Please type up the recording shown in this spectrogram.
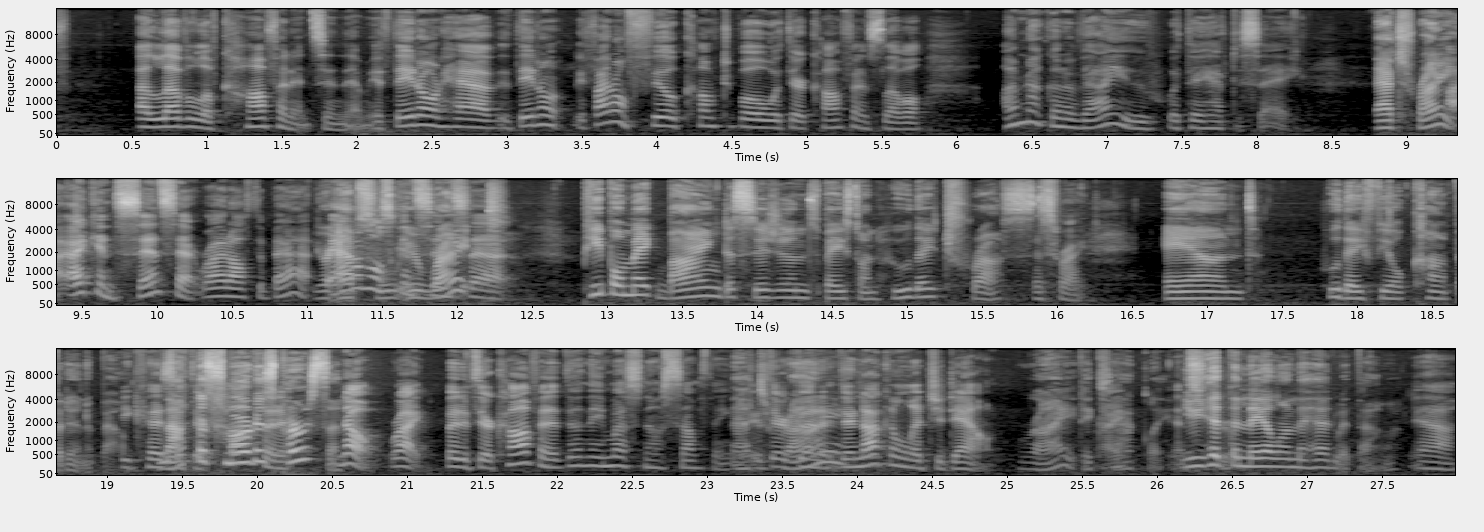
a level of confidence in them, if they don't have, if they don't, if I don't feel comfortable with their confidence level, I'm not going to value what they have to say. That's right. I, I can sense that right off the bat. You're Animals absolutely can sense right. that. People make buying decisions based on who they trust That's right. and who they feel confident about. Because not the smartest person. No, right. But if they're confident, then they must know something. That's they're Gonna, right. they're not going to let you down. Right, exactly. That's You hit true. the nail on the head with that one. Yeah.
